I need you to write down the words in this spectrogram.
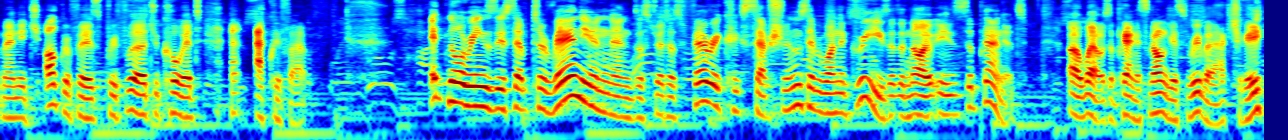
Many geographers prefer to call it an aquifer. Ignoring the subterranean and the stratospheric exceptions, everyone agrees that the Nile is a planet. Uh, well, it's the planet's longest river, actually.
